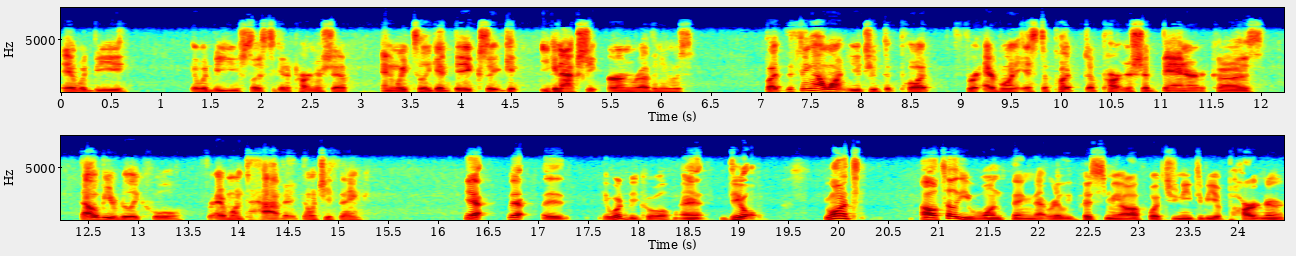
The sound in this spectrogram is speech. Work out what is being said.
it would be it would be useless to get a partnership and wait till you get big so you get you can actually earn revenues. But the thing I want YouTube to put for everyone is to put the partnership banner because that would be really cool for everyone to have it, don't you think? Yeah, yeah, it it would be cool. And do you you want to? I'll tell you one thing that really pissed me off. What you need to be a partner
